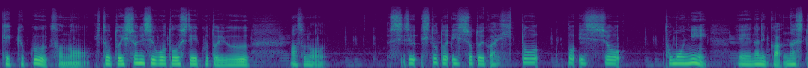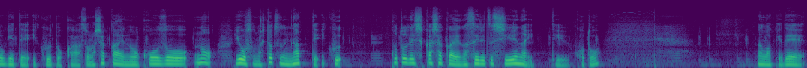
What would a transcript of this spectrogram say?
結局その人と一緒に仕事をしていくという、まあ、その人と一緒というか人と一緒共に、え、何か成し遂げていくとかその社会の構造の要素の一つになっていくことでしか社会が成立しえないっていうことなわけで、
